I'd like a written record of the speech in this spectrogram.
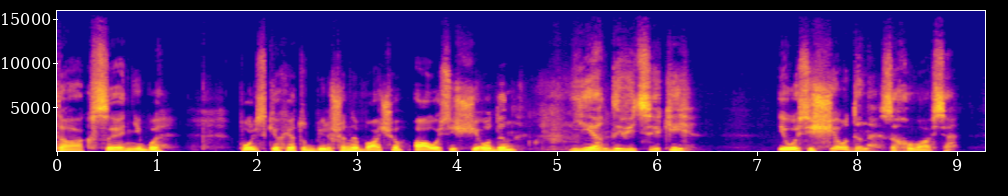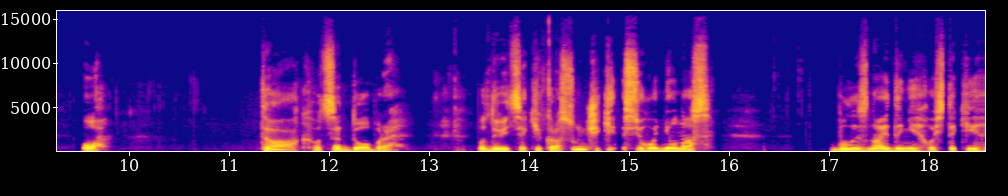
Так, все, ніби польських я тут більше не бачу. А ось іще один є, дивіться, який. І ось іще один заховався. О! Так, оце добре. Подивіться, які красунчики сьогодні у нас були знайдені. Ось такі.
